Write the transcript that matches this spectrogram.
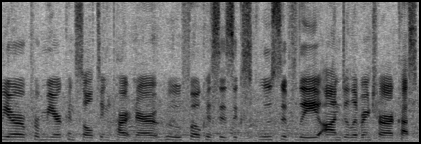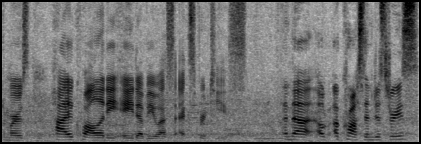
We are a premier consulting partner who focuses exclusively on delivering to our customers high quality AWS expertise. And that across industries?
